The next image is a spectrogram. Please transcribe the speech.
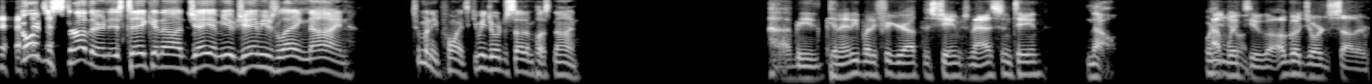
Georgia Southern is taking on JMU. JMU's laying nine. Too many points. Give me Georgia Southern plus nine. I mean, can anybody figure out this James Madison team? No. I'm with you. I'll go Georgia Southern.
